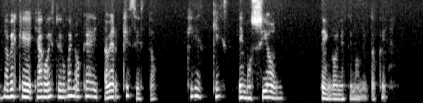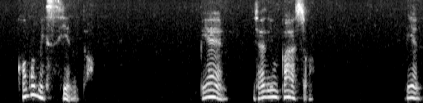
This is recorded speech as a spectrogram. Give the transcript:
Una vez que, hago esto, digo, bueno, ok, a ver, ¿qué es esto? ¿Qué, qué emoción tengo en este momento? ¿Qué, ¿Cómo me siento? Bien, ya di un paso. Bien,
